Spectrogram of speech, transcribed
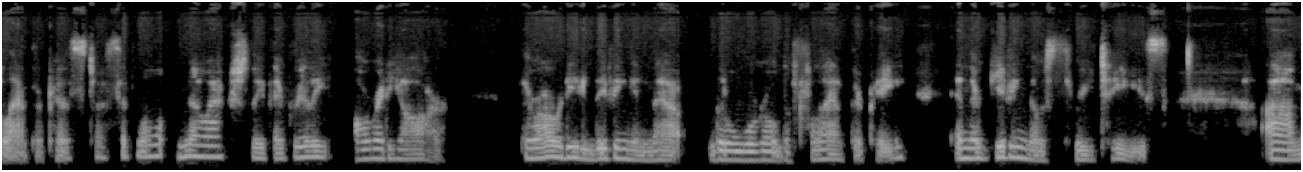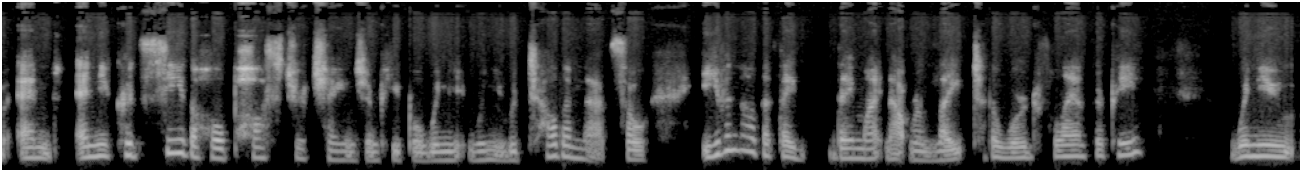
philanthropist." I said, "Well, no, actually, they really already are." they're already living in that little world of philanthropy and they're giving those three T's. Um, and and you could see the whole posture change in people when you when you would tell them that. So even though that they they might not relate to the word philanthropy, when you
